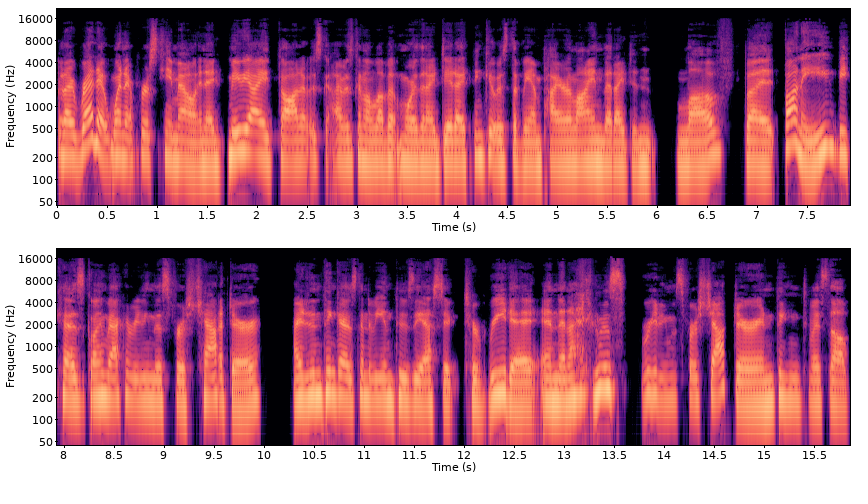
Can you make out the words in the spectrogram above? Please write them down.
But I read it when it first came out and I, maybe I thought it was, I was going to love it more than I did. I think it was the vampire line that I didn't love, but funny because going back and reading this first chapter, I didn't think I was going to be enthusiastic to read it. And then I was reading this first chapter and thinking to myself,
